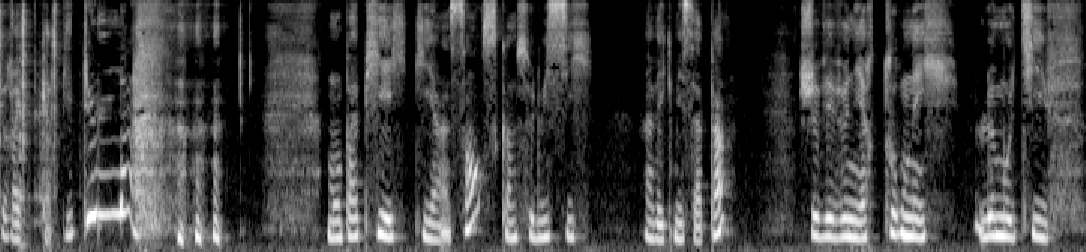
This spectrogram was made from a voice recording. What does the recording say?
je récapitule. Mon papier qui a un sens, comme celui-ci, avec mes sapins. Je vais venir tourner le motif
